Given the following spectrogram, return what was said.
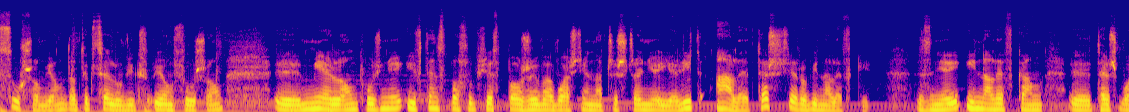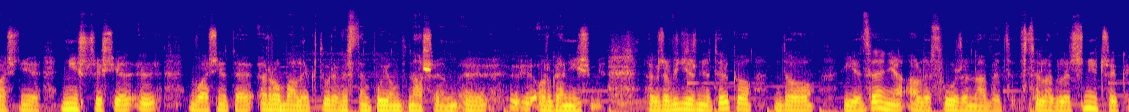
suszą ją, do tych celów ją suszą, y, mielą później i w ten sposób się spożywa właśnie na czyszczenie jelit, ale też się robi nalewki z niej i nalewkam y, też właśnie niszczy się y, właśnie te robale, które występują w naszym organizmie. Także widzisz, nie tylko do jedzenia, ale służy nawet w celach leczniczych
